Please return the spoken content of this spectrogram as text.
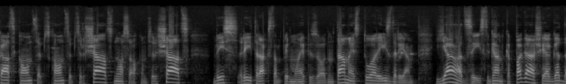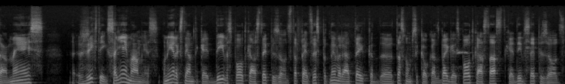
kāds koncepts, koncepts ir šāds, nosaukums ir šāds. Viss rīt rakstam pirmo epizodi, un tā mēs to arī izdarījām. Jāatzīst, gan ka pagājušajā gadā mēs Riktīgi saņēmāmies un ierakstījām tikai divas podkāstu epizodes. Tāpēc es pat nevarētu teikt, ka uh, tas mums ir kaut kāds baigais podkāsts, tās ir tikai divas epizodes.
